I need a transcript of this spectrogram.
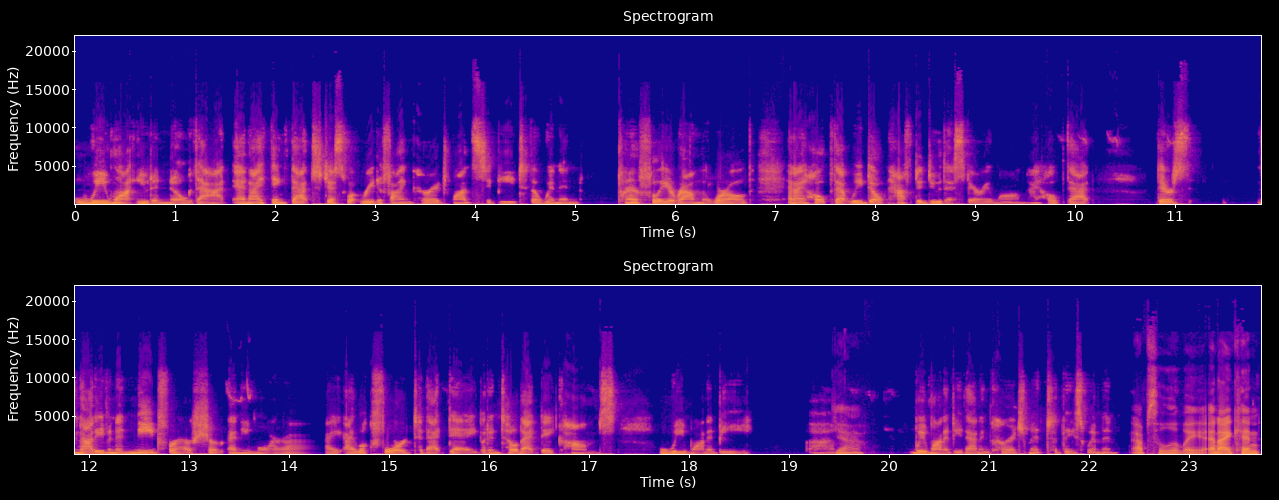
we want you to know that. And I think that's just what Redefine Courage wants to be to the women prayerfully around the world. And I hope that we don't have to do this very long. I hope that there's not even a need for our shirt anymore. I, I look forward to that day, but until that day comes, we want to be, um, yeah, we want to be that encouragement to these women. Absolutely, and I can,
